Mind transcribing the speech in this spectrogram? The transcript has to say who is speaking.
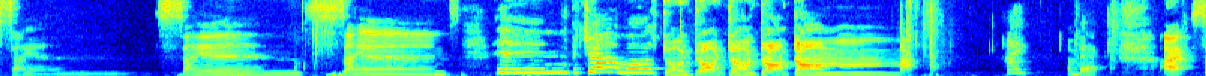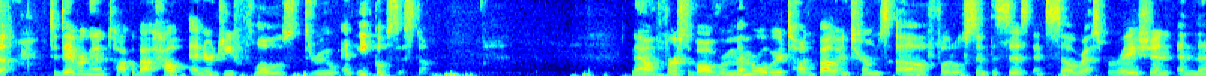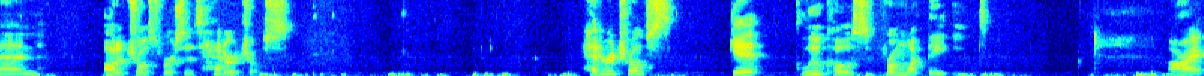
Speaker 1: Science, science, science in pajamas. Dun dun dun dun dun. Hi, I'm back. All right, so today we're going to talk about how energy flows through an ecosystem. Now, first of all, remember what we were talking about in terms of photosynthesis and cell respiration, and then autotrophs versus heterotrophs. Heterotrophs get glucose from what they eat. All right,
